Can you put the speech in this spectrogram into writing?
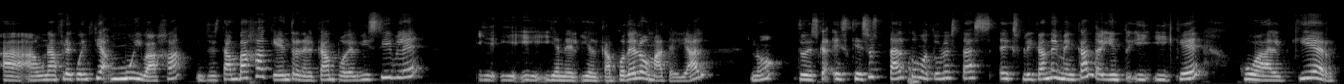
a, una frecuencia muy baja, entonces tan baja que entra en el campo del visible y, en, el, campo de lo material, ¿no? Entonces, es que eso es tal como tú lo estás explicando y me encanta, y, que cualquier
